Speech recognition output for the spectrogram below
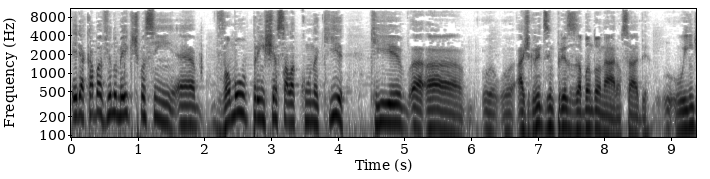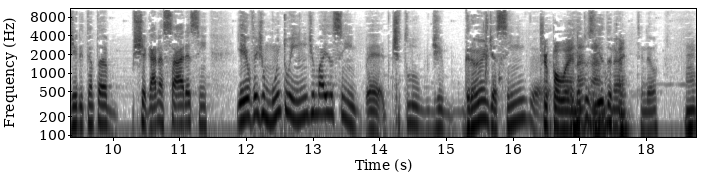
ele acaba vindo meio que tipo assim, é, vamos preencher essa lacuna aqui que a- a- as grandes empresas abandonaram, sabe? O, o indie ele tenta chegar nessa área assim. E aí eu vejo muito indie, mas assim, é, título de grande assim, é, Triple A, é né? reduzido, É, não né? tem. Entendeu? Hum,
